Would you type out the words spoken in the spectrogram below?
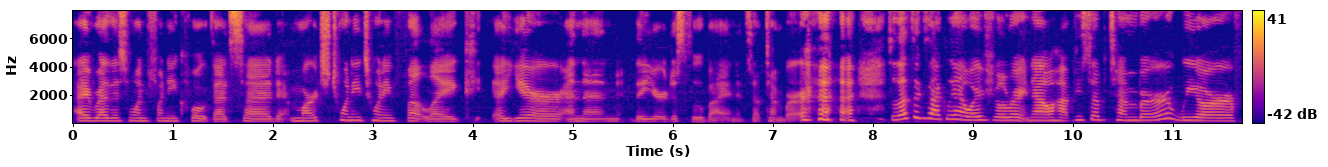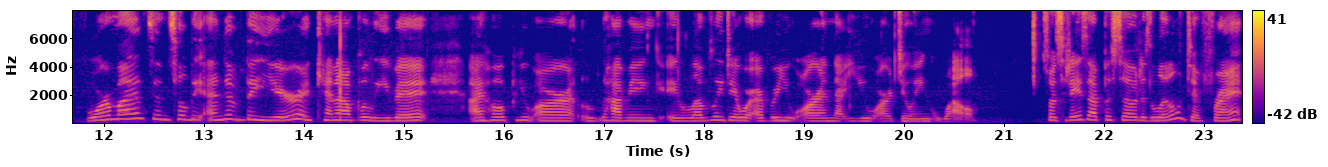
I read this one funny quote that said March 2020 felt like a year, and then the year just flew by and it's September. so that's exactly how I feel right now. Happy September. We are four months until the end of the year. I cannot believe it. I hope you are having a lovely day wherever you are and that you are doing well. So today's episode is a little different.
